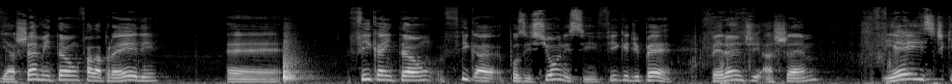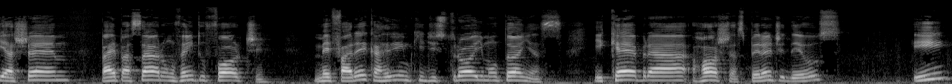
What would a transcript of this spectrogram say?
E Hashem então fala para ele, é, fica então, fica, posicione-se, fique de pé perante Hashem, e eis que Hashem vai passar um vento forte, Mefare Kahrim, que destrói montanhas e quebra rochas perante Deus, e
